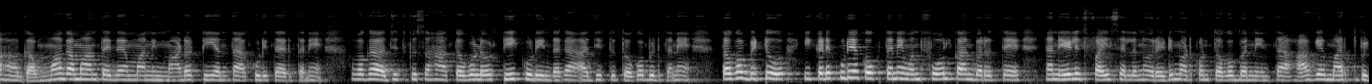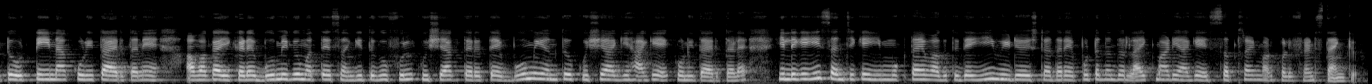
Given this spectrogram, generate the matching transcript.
ಆಹಾ ಗಮ್ಮ ಘಮ ಅಂತ ಇದೆ ಅಮ್ಮ, ನೀನು ಮಾಡೋ ಟೀ ಅಂತ ಕುಡಿತಾ ಇರ್ತಾನೆ. ಅವಾಗ ಅಜಿತ್ಗೂ ಸಹ ತಗೊಳ್ಳೋ ಟೀ ಕುಡಿಯಿಂದಾಗ ಅಜಿತ್ ತೊಗೊಬಿಡ್ತಾನೆ. ತಗೊಬಿಟ್ಟು, ಈ ಕಡೆ ಕುಡಿಯೋಕೆ ಹೋಗ್ತಾನೆ, ಒಂದು ಫೋನ್ ಕಾಲ್ ಬರುತ್ತೆ. ನಾನು ಹೇಳಿದ ಫೈಲ್ಸ್ ಎಲ್ಲನೂ ರೆಡಿ ಮಾಡ್ಕೊಂಡು ತಗೊಬನ್ನಿ ಅಂತ ಹಾಗೆ ಮರ್ತುಬಿಟ್ಟು ಟೀನ ಕುಡಿತಾ ಇರ್ತಾನೆ. ಆವಾಗ ಈ ಕಡೆ ಭೂಮಿಗೂ ಮತ್ತು ಸಂಗೀತಗೂ ಫುಲ್ ಖುಷಿ ಆಗ್ತಾ ಇರುತ್ತೆ. ಭೂಮಿ ಅಂತೂ ಖುಷಿಯಾಗಿ ಹಾಗೆ ಕುಣಿತಾ ಇರ್ತಾಳೆ. ಇಲ್ಲಿಗೆ ಈ ಸಂಚಿಕೆ ಈ ಮುಕ್ತಾಯವಾಗುತ್ತಿದೆ. ಈ ವಿಡಿಯೋ ಇಷ್ಟ ಆದರೆ ಪುಟ್ಟದೊಂದು ಲೈಕ್ ಮಾಡಿ ಹಾಗೆ ಸಬ್ಸ್ಕ್ರೈಬ್ ಮಾಡ್ಕೊಳ್ಳಿ ಫ್ರೆಂಡ್ಸ್. Thank you.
